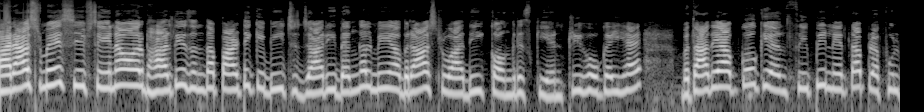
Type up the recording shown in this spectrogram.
महाराष्ट्र में शिवसेना और भारतीय जनता पार्टी के बीच जारी दंगल में अब राष्ट्रवादी कांग्रेस की एंट्री हो गई है। बता दें आपको कि एनसीपी नेता प्रफुल्ल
